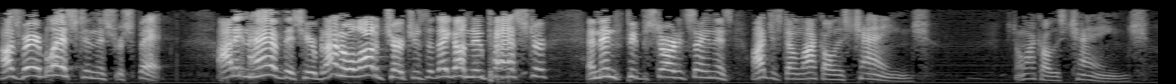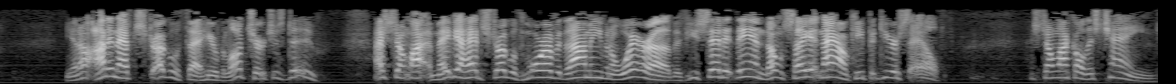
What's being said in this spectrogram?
I was very blessed in this respect. I didn't have this here, but I know a lot of churches that they got a new pastor, and then people started saying this. I just don't like all this change. Just don't like all this change. You know, I didn't have to struggle with that here, but a lot of churches do. I just don't like. Maybe I had to struggle with more of it than I'm even aware of. If you said it then, don't say it now. Keep it to yourself. I just don't like all this change.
